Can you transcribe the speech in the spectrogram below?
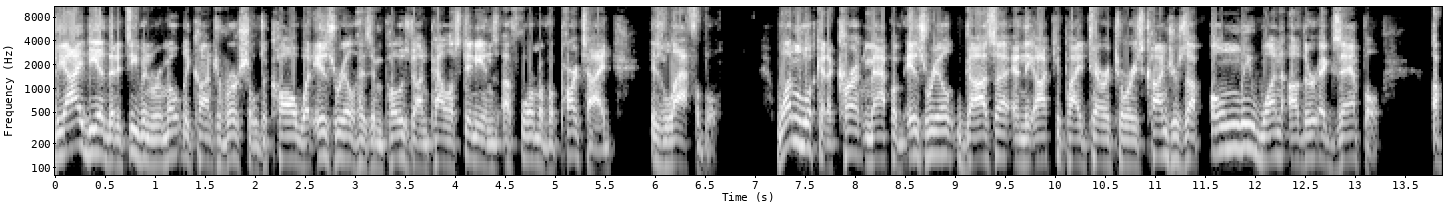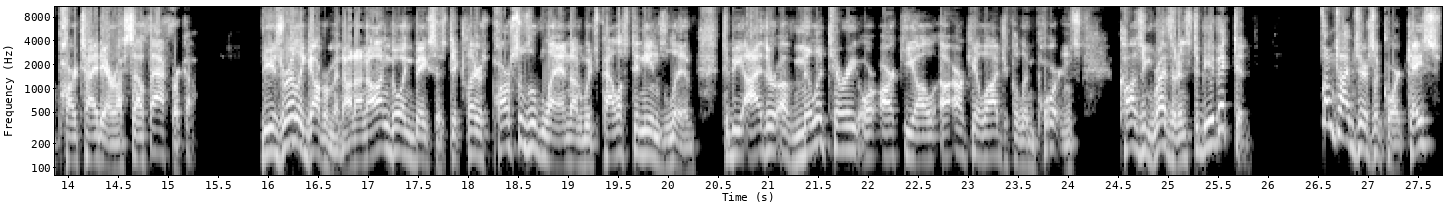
The idea that it's even remotely controversial to call what Israel has imposed on Palestinians a form of apartheid is laughable. One look at a current map of Israel, Gaza, and the occupied territories conjures up only one other example apartheid era South Africa. The Israeli government, on an ongoing basis, declares parcels of land on which Palestinians live to be either of military or uh, archaeological importance, causing residents to be evicted. Sometimes there's a court case,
